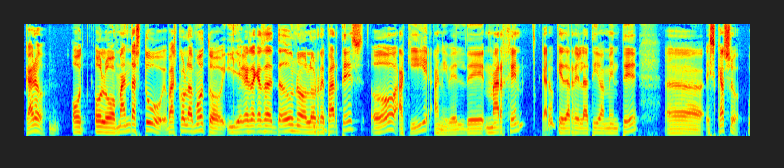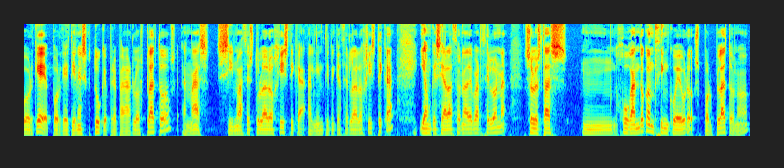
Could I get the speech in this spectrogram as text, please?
Claro, o, o, lo mandas tú, vas con la moto y llegas a casa de todo uno, lo repartes, o aquí a nivel de margen claro, queda relativamente eh, escaso. ¿Por qué? Porque tienes tú que preparar los platos. Además, si no haces tú la logística, alguien tiene que hacer la logística. Y aunque sea la zona de Barcelona, solo estás mm, jugando con 5 euros por plato, ¿no?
